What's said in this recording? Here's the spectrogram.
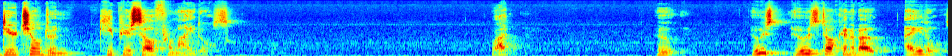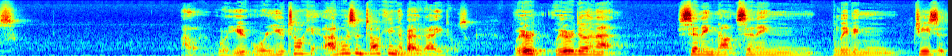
Dear children, keep yourself from idols. What? Who, who's who's talking about idols? Oh, were you were you talking? I wasn't talking about idols. We were we were doing that, sinning, not sinning, believing Jesus.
